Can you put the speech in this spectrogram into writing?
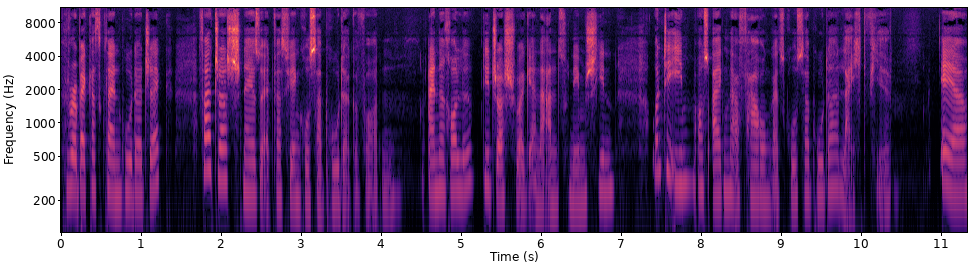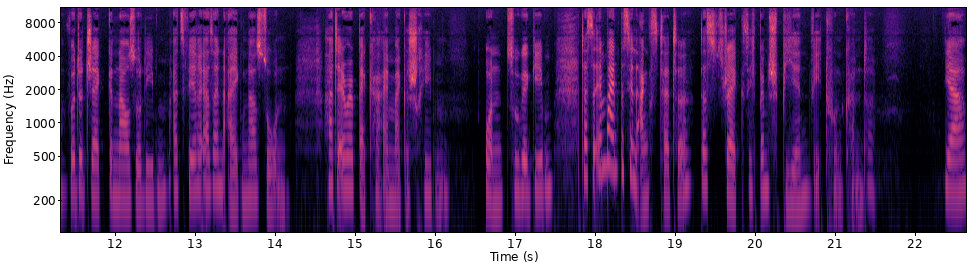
Für Rebeccas kleinen Bruder Jack war Josh schnell so etwas wie ein großer Bruder geworden. Eine Rolle, die Joshua gerne anzunehmen schien und die ihm aus eigener Erfahrung als großer Bruder leicht fiel. Er würde Jack genauso lieben, als wäre er sein eigener Sohn, hatte er Rebecca einmal geschrieben. Und zugegeben, dass er immer ein bisschen Angst hätte, dass Jack sich beim Spielen wehtun könnte. Ja,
